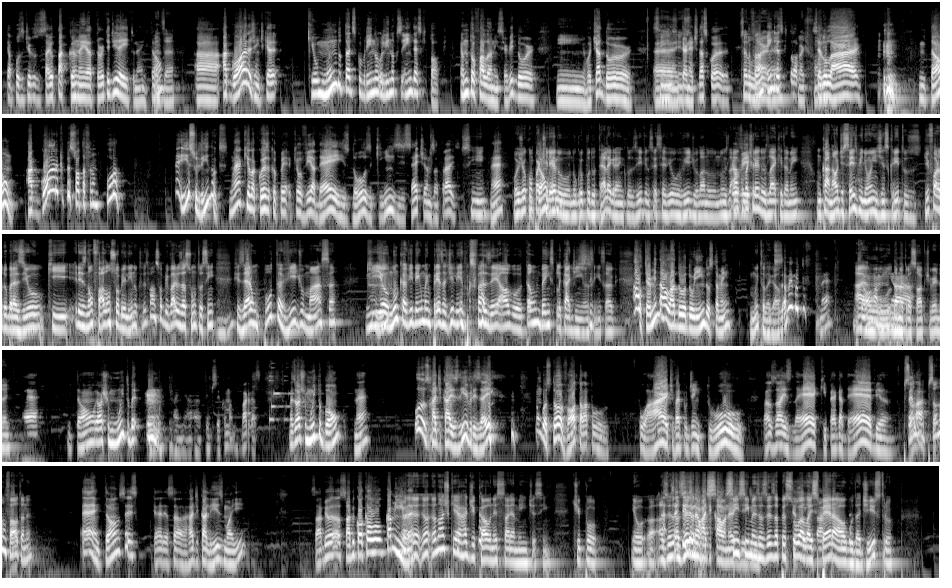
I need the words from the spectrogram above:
que a positivo saiu tacando aí a torta e direito, né? Então, é. Uh, agora, gente, que é que o mundo está descobrindo o Linux em desktop. Eu não estou falando em servidor, em roteador, sim, é, sim, internet sim. das coisas. Celular, em né? desktop. Smartphone. Celular. então, agora que o pessoal está falando, pô, é isso, Linux? Não é aquela coisa que eu, que eu vi há 10, 12, 15, 7 anos atrás? Sim. Né? Hoje eu compartilhei então, no, no grupo do Telegram, inclusive, não sei se você viu o vídeo lá no, no Slack. Eu, ah, eu compartilhei no Slack também, um canal de 6 milhões de inscritos de fora do Brasil que eles não falam sobre Linux, eles falam sobre vários assuntos assim. Uhum. Fizeram um puta vídeo massa que uhum. eu nunca vi nenhuma empresa de Linux fazer algo tão bem explicadinho Sim. assim, sabe? Ah, o terminal lá do, do Windows também. Muito legal. É muito, né? Ah, é então, é o minha... da Microsoft, verdade. É. Então, eu acho muito bem. Ai, minha... tempo seco é uma bagaça. Mas eu acho muito bom, né? Os radicais livres aí, não gostou? Volta lá pro, pro Art, vai pro Gentoo, vai usar Slack, pega Debian. Opção, sei lá. opção não falta, né? É, então vocês querem esse radicalismo aí, sabe, sabe qual que é o caminho, né? Eu, eu não acho que é radical necessariamente, assim. Tipo, eu, às ah, vezes, às vezes, né, o radical, né? Sim, de, sim, de, mas às vezes a pessoa ela espera algo da distro,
